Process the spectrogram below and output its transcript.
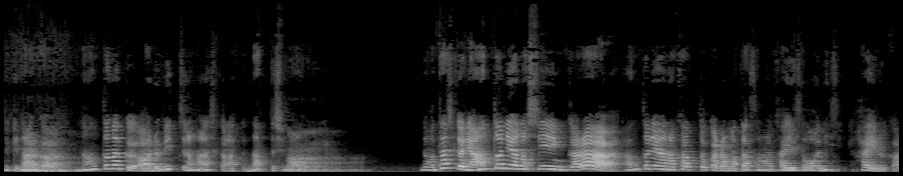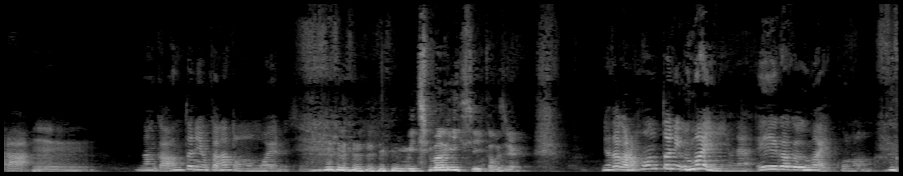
じゃけなんかなんとなくあルビッチの話かなってなってしまうでも確かにアントニオのシーンからアントニオのカットからまたその回想に入るからーうんなんかアントニオかなとも思えるし。一番いいシーンかもしれん。いやだから本当にうまいんよね。映画がうまいこの流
